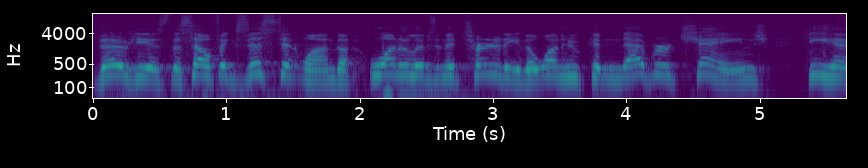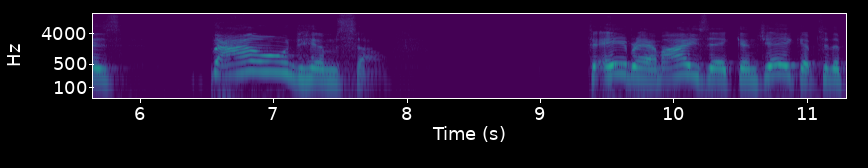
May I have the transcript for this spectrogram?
though he is the self existent one, the one who lives in eternity, the one who can never change, he has bound himself to Abraham, Isaac, and Jacob, to the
